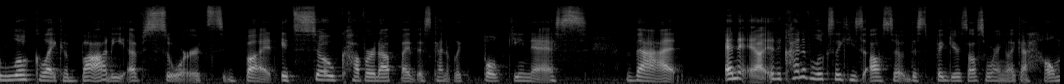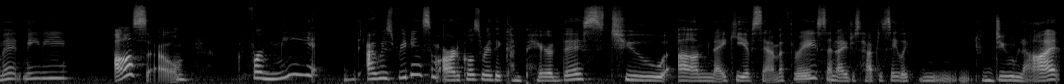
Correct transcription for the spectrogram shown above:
look like a body of sorts, but it's so covered up by this kind of like bulkiness that and it, it kind of looks like he's also this figure's also wearing like a helmet maybe? Also for me i was reading some articles where they compared this to um, nike of samothrace and i just have to say like do not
